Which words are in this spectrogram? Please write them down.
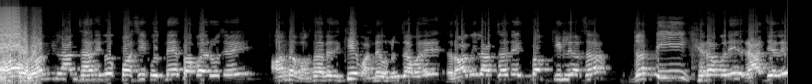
अब रवि लामछानेको पछि कुद्ने तपाईँहरू चाहिँ अन्धभक्तहरूले के भन्दै हुनुहुन्छ भने रवि लामछाने एकदम क्लियर छ। जतिखेर पनि राज्यले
